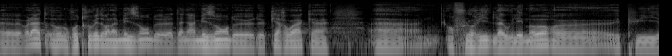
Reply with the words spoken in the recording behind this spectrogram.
Euh, voilà, retrouver devant la maison, de, la dernière maison de, Kerouac en Floride, là où il est mort, euh, et puis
